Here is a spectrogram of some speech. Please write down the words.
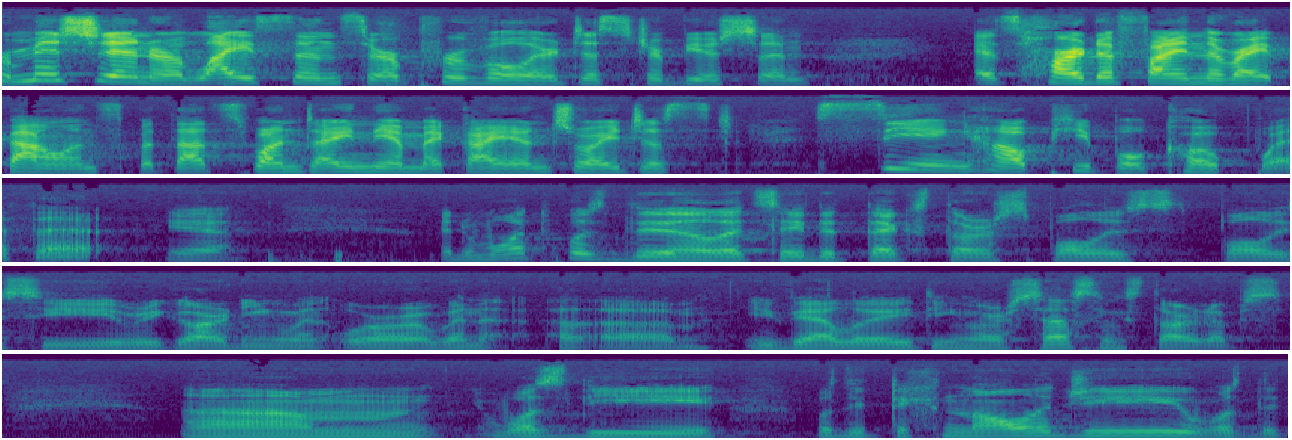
permission or license or approval or distribution. It's hard to find the right balance, but that's one dynamic I enjoy just seeing how people cope with it. Yeah. And what was the, let's say, the Techstars policy, policy regarding when or when uh, um, evaluating or assessing startups? Um, was the was the technology, was the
